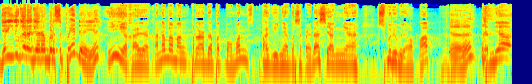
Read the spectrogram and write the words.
jadi itu gara-gara bersepeda ya? Iya kayak karena memang pernah dapat momen paginya bersepeda siangnya sepeda berapa Eh? dan dia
